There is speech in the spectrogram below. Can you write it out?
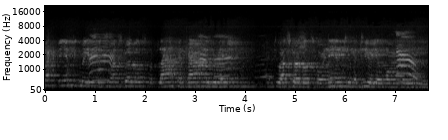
must be integrated into our struggles for black and brown liberation and to our struggles for an end to material want and need.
